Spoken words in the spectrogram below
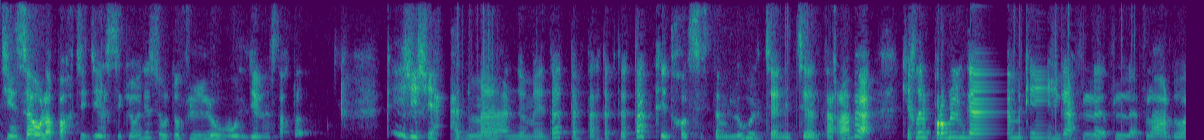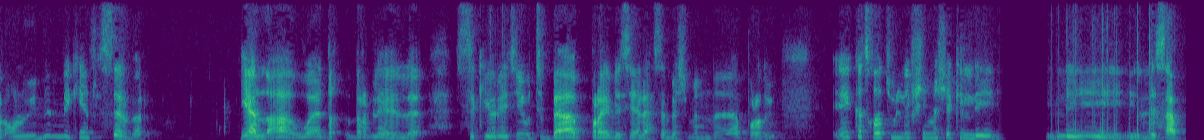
تينساو la partie ديال ال sécurité surtout في الأول ديال ال startup كيجي شي حد ما عنده ميدات تك تك تك تك تك كيدخل السيستم الأول الثاني الثالث الرابع. كيخدم البروبليم كاع ما كاينش كاع في, في, في الهاردوير اون لوي ميم مي كاين في السيرفر. يلا ها هو ضرب ليه السيكوريتي وتبعها برايفسي على حساب باش من برودوي إي كتقدر تولي في شي مشاكل اللي اللي اللي صعب.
